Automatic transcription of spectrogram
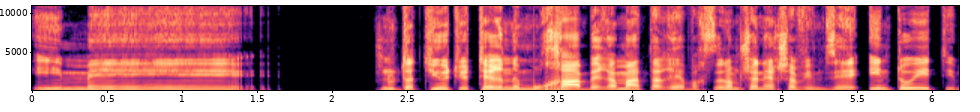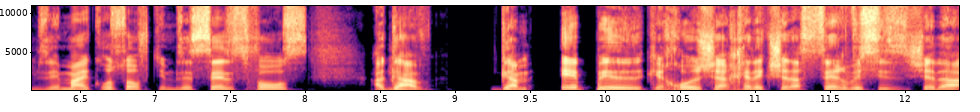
עם אה, תנודתיות יותר נמוכה ברמת הרווח. זה לא משנה עכשיו אם זה אינטואיט, אם זה מייקרוסופט, אם זה סיילספורס. אגב, גם אפל, ככל שהחלק של ה services שלה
